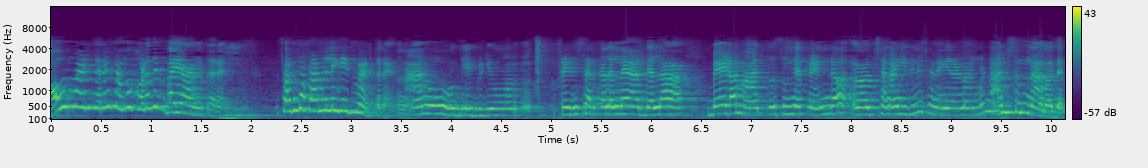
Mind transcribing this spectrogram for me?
ಅವ್ರು ಮಾಡ್ತಾರೆ ನಮಗ್ ಕೊಡೋದಕ್ಕೆ ಭಯ ಅಂತಾರೆ. ಸ್ವಂತ ಫ್ಯಾಮಿಲಿಗೆ ಇದು ಮಾಡ್ತಾರೆ. ನಾನು ಹೋಗ್ಲಿ ಬಿಡಿ ಫ್ರೆಂಡ್ ಸರ್ಕಲ್ ಅಲ್ಲೇ ಅದೆಲ್ಲ ಬೇಡ ಮಾತು ಸುಮ್ಮನೆ ಫ್ರೆಂಡ್ ಚೆನ್ನಾಗಿದ್ದೀವಿ ಚೆನ್ನಾಗಿರೋಣ ಅಂದ್ಬಿಟ್ಟು ನಾನು ಸುಮ್ಮನೆ ಆಗೋದೆ.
